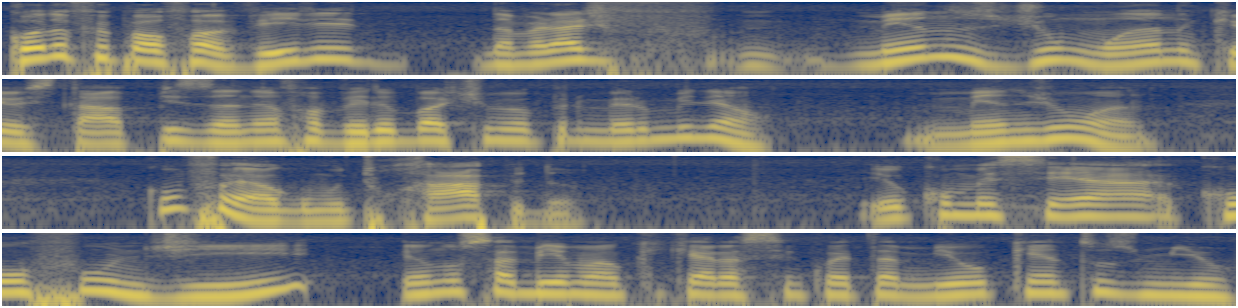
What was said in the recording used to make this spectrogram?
Quando eu fui para Alphaville, na verdade, menos de um ano que eu estava pisando em Alphaville, eu bati meu primeiro milhão. Menos de um ano. Como foi algo muito rápido, eu comecei a confundir. Eu não sabia mais o que que era 50 mil ou 500 mil.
